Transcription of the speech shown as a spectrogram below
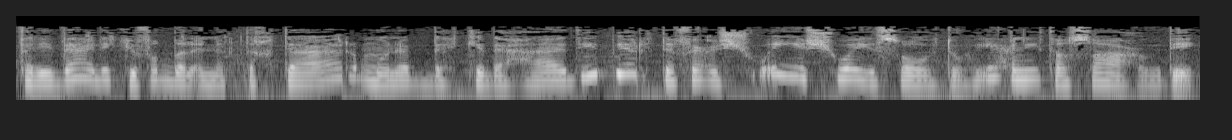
فلذلك يفضل أنك تختار منبه كذا هادي بيرتفع شوي شوي صوته يعني تصاعدي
